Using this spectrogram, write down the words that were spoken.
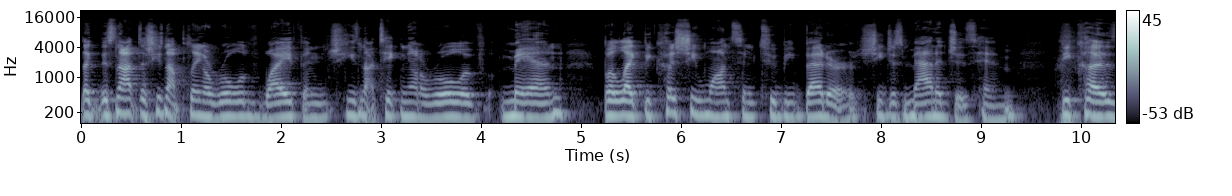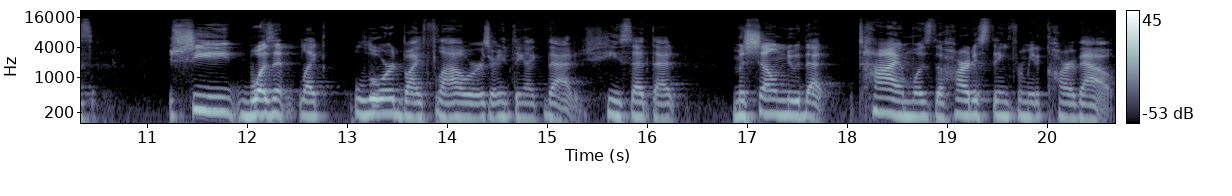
like it's not that she's not playing a role of wife and he's not taking on a role of man, but like because she wants him to be better, she just manages him because she wasn't like lured by flowers or anything like that. He said that Michelle knew that time was the hardest thing for me to carve out.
